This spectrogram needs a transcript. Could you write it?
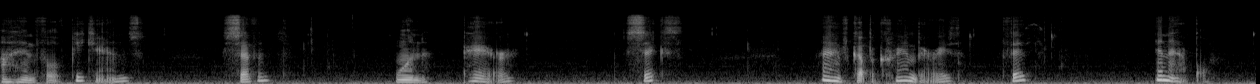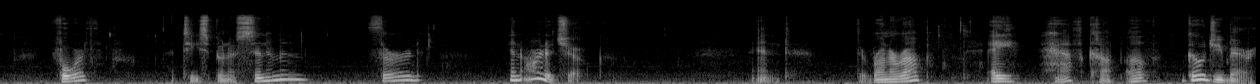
a handful of pecans. Seventh, one pear. Sixth, a half cup of cranberries. Fifth, an apple. Fourth, a teaspoon of cinnamon. Third, an artichoke. And the runner-up, a half cup of goji berries.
